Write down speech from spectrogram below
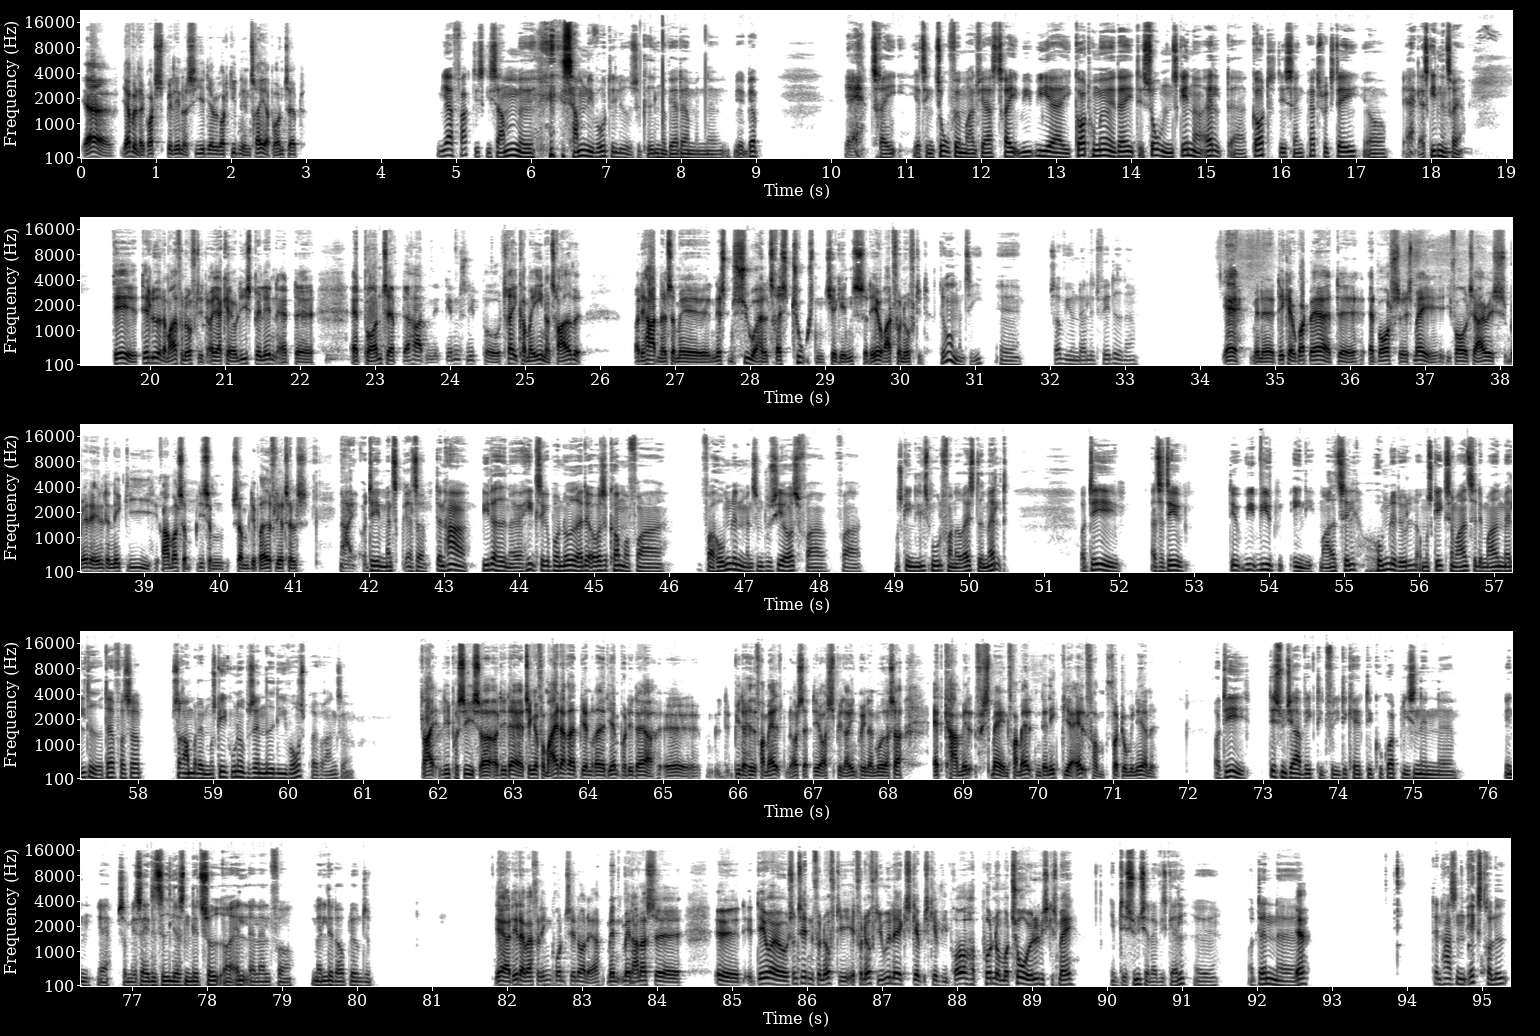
ja, jeg vil da godt spille ind og sige, at jeg vil godt give den en 3'er på untapped. Jeg er faktisk i samme, øh, samme niveau, det lyder så kedeligt, når vi er der, men øh, jeg, jeg, ja, 3. Jeg tænkte 2,75, 3. Vi, vi er i godt humør i dag, det solen skinner, alt er godt, det er St. Patrick's Day, og ja, lad os give den en 3. Det, det lyder da meget fornuftigt, og jeg kan jo lige spille ind, at, øh, at på OnTap, der har den et gennemsnit på 3,31, og det har den altså med næsten 57.000 check-ins, så det er jo ret fornuftigt. Det må man sige. Øh, så er vi jo endda lidt fedtet der. Ja, men øh, det kan jo godt være, at, øh, at vores øh, smag i forhold til Irish Red Ale, den ikke lige rammer så, ligesom som det brede flertals. Nej, og det, man, altså, den har bitterheden, og jeg er helt sikker på, at noget af det også kommer fra, fra humlen, men som du siger også fra, fra måske en lille smule fra noget ristet malt. Og det, altså det, det vi, vi er egentlig meget til humlet øl, og måske ikke så meget til det meget maltede, og derfor så, så rammer den måske ikke 100% ned lige i vores præferencer. Nej, lige præcis, og, og det der, jeg tænker for mig, der bliver den reddet hjem på det der øh, bitterhed fra malten også, at det også spiller ind på en eller anden måde, og så at karamelsmagen fra malten, den ikke bliver alt for, for dominerende. Og det, det synes jeg er vigtigt, fordi det, kan, det kunne godt blive sådan en, øh, en, ja, som jeg sagde det tidligere, sådan lidt sød og alt, alt, alt for maltet oplevelse. Ja, og det er der i hvert fald ingen grund til, når det er. Men, men Anders, øh, øh, det var jo sådan set en fornuftig, et fornuftigt udlæg. Skal, skal vi prøve at hoppe på nummer to øl, vi skal smage? Jamen, det synes jeg da, vi skal. Øh, og den, øh, ja. den har sådan en ekstra lyd.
